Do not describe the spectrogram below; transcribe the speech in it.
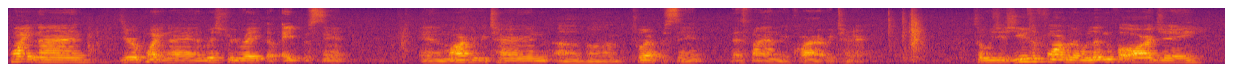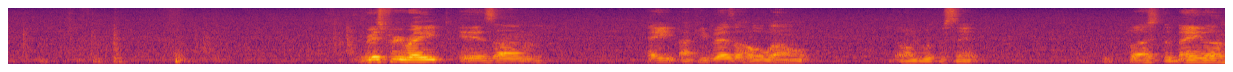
0.9, 0.9, a risk-free rate of 8%, and a market return of um, 12%. That's fine, the required return. So we just use the formula. We're looking for RJ. Risk-free rate is um, 8. I keep it as a whole. I don't, I don't do a percent. Plus the beta.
